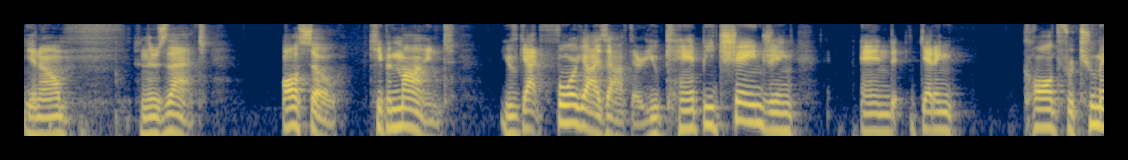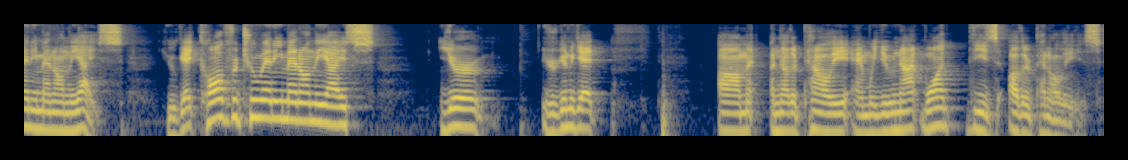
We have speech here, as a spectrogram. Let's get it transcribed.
You know, and there's that. Also, keep in mind, you've got four guys out there. You can't be changing and getting called for too many men on the ice. You get called for too many men on the ice, you're you're gonna get um, another penalty, and we do not want these other penalties.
